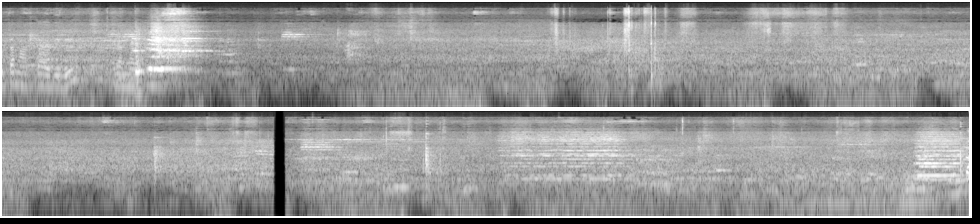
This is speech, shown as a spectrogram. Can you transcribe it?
ಊಟ ಮಾಡ್ತಾ ಇದ್ದೀವಿ. ನಮ್ಮ ಎಲ್ಲ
